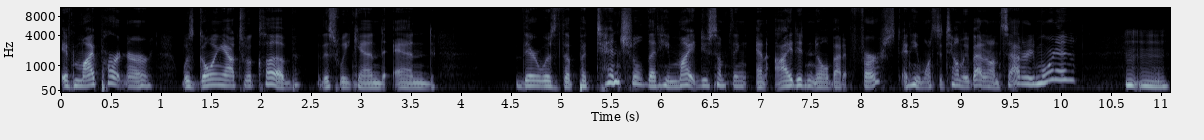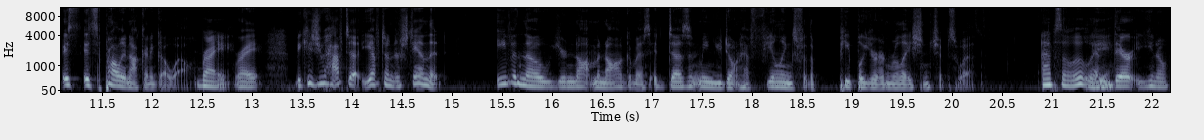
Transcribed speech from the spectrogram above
if my partner was going out to a club this weekend and there was the potential that he might do something and I didn't know about it first, and he wants to tell me about it on Saturday morning, it's it's probably not going to go well. Right. Right. Because you have to you have to understand that even though you're not monogamous, it doesn't mean you don't have feelings for the people you're in relationships with. Absolutely. And there, you know,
